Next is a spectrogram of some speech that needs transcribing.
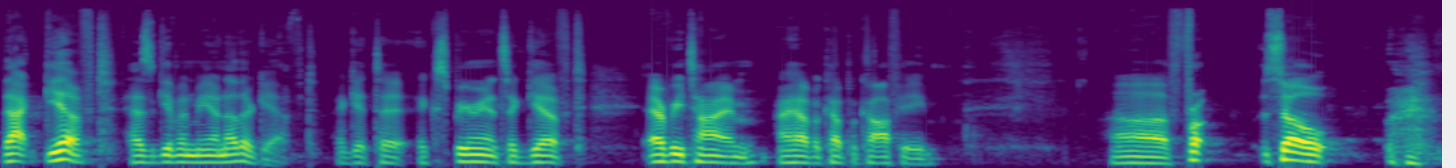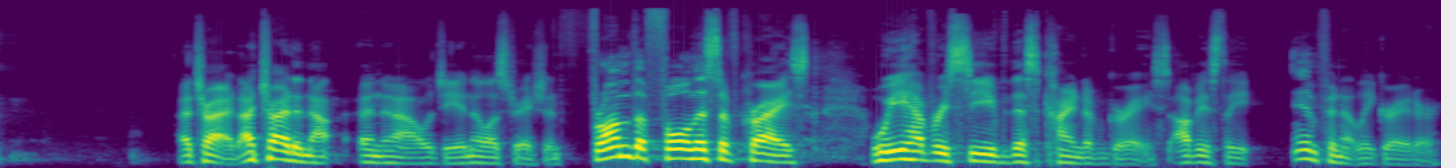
that gift has given me another gift. I get to experience a gift every time I have a cup of coffee. Uh, so, I tried. I tried an, an analogy, an illustration. From the fullness of Christ, we have received this kind of grace, obviously infinitely greater.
